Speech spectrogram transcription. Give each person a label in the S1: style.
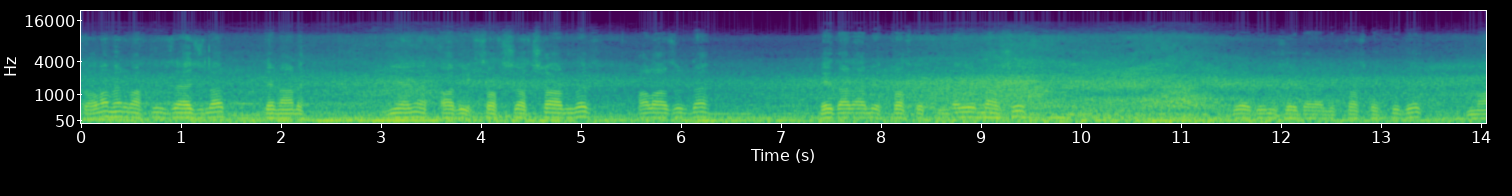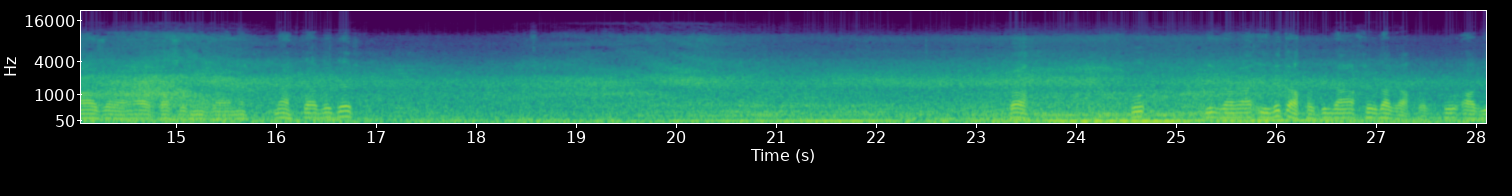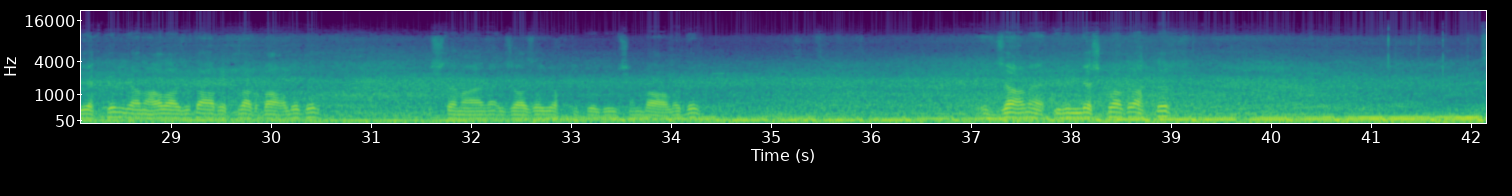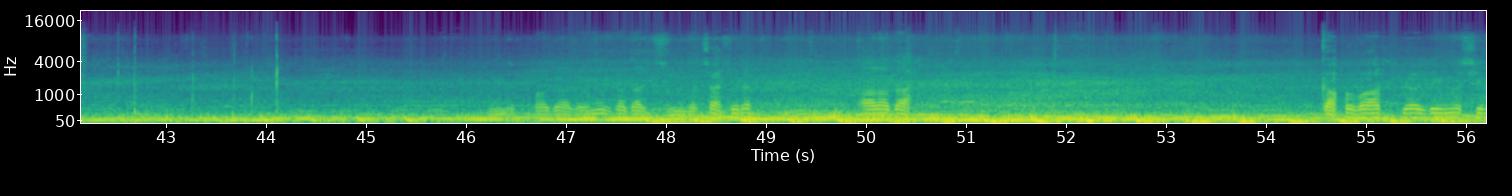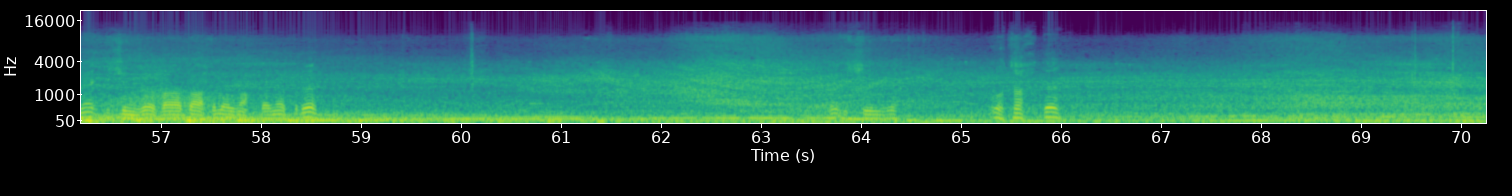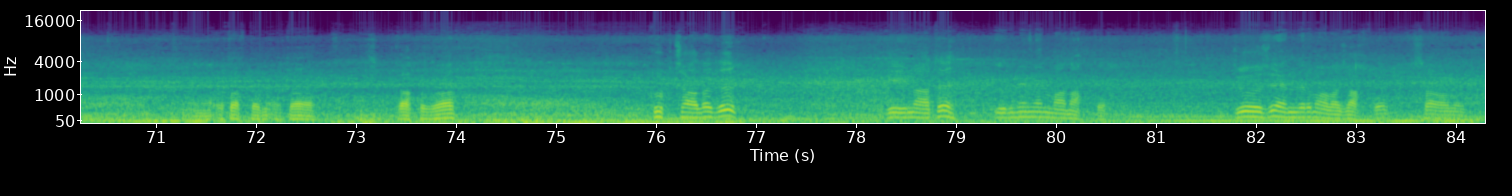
S1: Salam hər vaxtı izləyicilər. Deməli, yeni obyekt satışa çıxarılır. Hal-hazırda Heydar Əliyev prospektində yerləşir. Gördüyünüz Heydar Əliyev prospektidir. Mağazaların arxası nizamı məktəbidir. Bax, bu bir dana iri qapı, bir dana xırda qapı. Bu obyektdir, yəni hal-hazırda obyektlər bağlıdır. İşləməyinə icazə yoxdur dediyi üçün bağlıdır. Cami 25 kvadratdır. Bagajımız bagajını da çekelim. Arada kapı var. Gördüğünüz gibi ikinci otağa daxil olmaqdan ötürü bu ikinci otaqdır. Yəni, otaqdan otağa qapı var. Qupçalıdır. Qiyməti 20 min manatdır. Cüzi endirim olacaqdır. Sağ olun.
